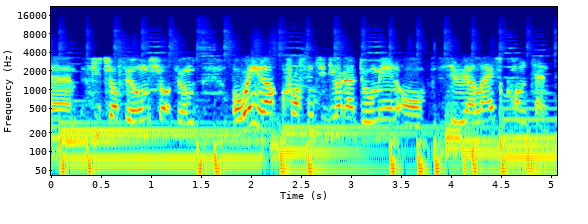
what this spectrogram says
um, feature films, short films. But when you now cross into the other domain of serialized content,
